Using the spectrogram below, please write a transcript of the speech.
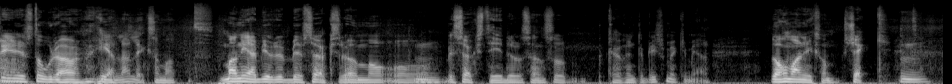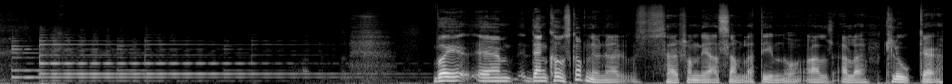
Ja. i det stora hela liksom att man erbjuder besöksrum och, och Mm. besökstider och sen så kanske inte blir så mycket mer. Då har man liksom check. Mm. Vad är eh, den kunskap nu när, så här som ni har samlat in och all, alla kloka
